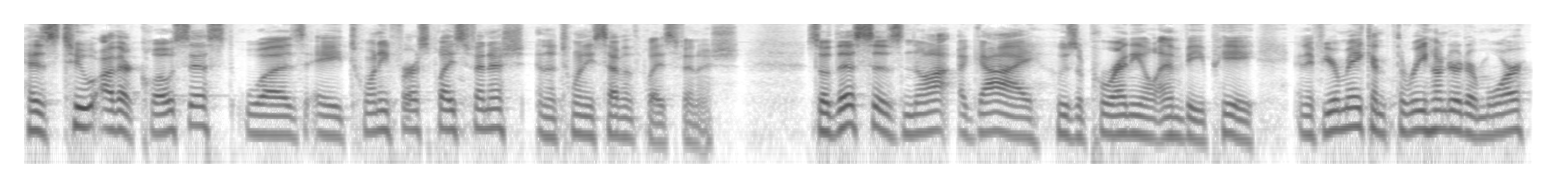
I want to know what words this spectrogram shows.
His two other closest was a 21st place finish and a 27th place finish. So this is not a guy who's a perennial MVP. And if you're making 300 or more,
